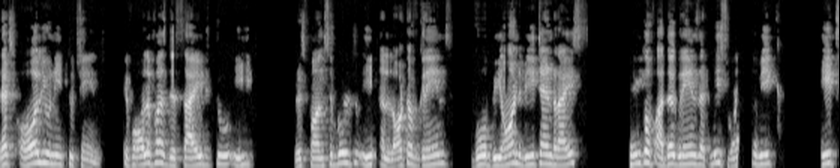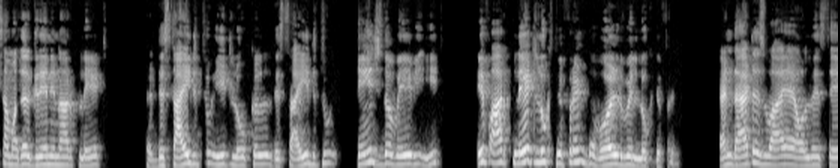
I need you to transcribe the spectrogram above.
that's all you need to change if all of us decide to eat responsible to eat a lot of grains go beyond wheat and rice think of other grains at least once a week eat some other grain in our plate uh, decide to eat local decide to change the way we eat if our plate looks different the world will look different and that is why i always say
